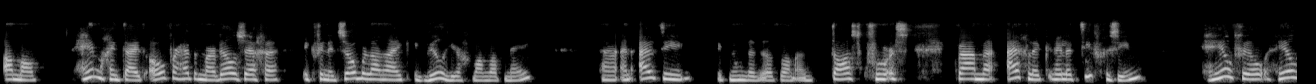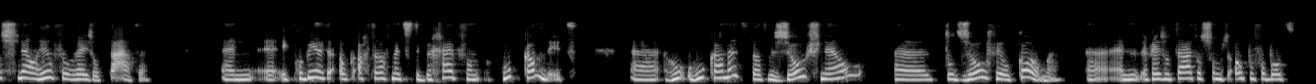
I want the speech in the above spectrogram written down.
allemaal helemaal geen tijd over hebben, maar wel zeggen: Ik vind het zo belangrijk, ik wil hier gewoon wat mee. Uh, en uit die, ik noemde dat dan een taskforce, kwamen eigenlijk relatief gezien heel veel, heel snel, heel veel resultaten. En uh, ik probeerde ook achteraf met ze te begrijpen van hoe kan dit? Uh, hoe, hoe kan het dat we zo snel tot zoveel komen? en het resultaat was soms ook bijvoorbeeld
